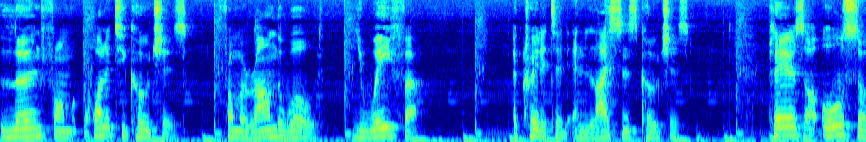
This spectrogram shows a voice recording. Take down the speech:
learn from quality coaches from around the world, UEFA accredited and licensed coaches. Players are also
